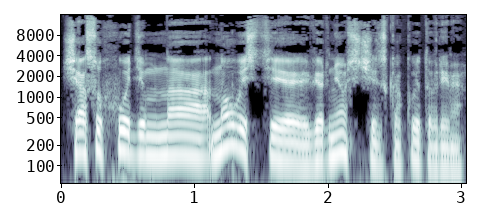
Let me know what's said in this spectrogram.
Сейчас уходим на новости, вернемся через какое-то время.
